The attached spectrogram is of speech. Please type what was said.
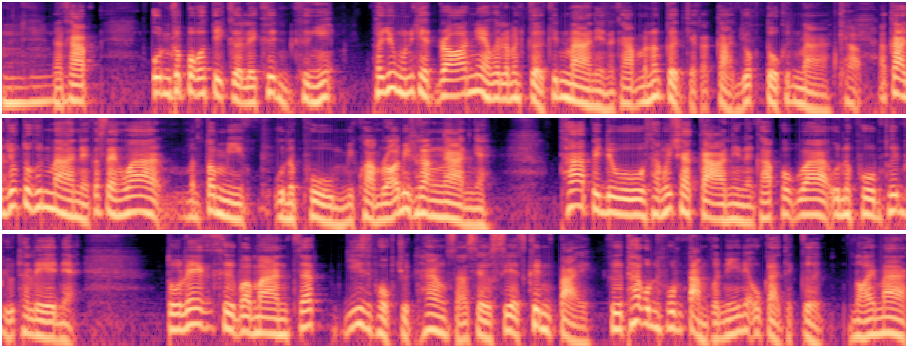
อืมนะครับ อุ่นกว่าปกติเกิดอะไรขึ้น คืออย่างนี้ พายุหมุนเขตร้อนเนี่ยเวลามันเกิดขึ้นมาเนี่ยนะครับมันต้องเกิดจากอากาศยกตัวขึ้นมาครับอากาศยกตัวขึ้นมาเนี่ยก็แสดงว่ามันต้องมีอุณหภูมิมีความร้อนมีพลังงานไงถ้าไปดูทางวิชาการนี่นะครับพบว่าอุณหภูมิพื้นผิวทะเลเนี่ยตัวเลขก็คือประมาณสัก 26.5 องศาเซลเซียสขึ้นไป คือถ้าอุณหภูมิต่ำกว่านี้เนี่ยโอกาสจะเกิดน้อยมาก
